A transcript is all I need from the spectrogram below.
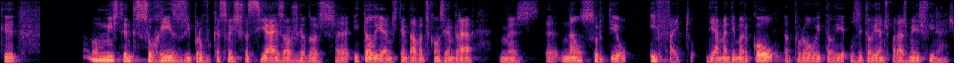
que um misto entre sorrisos e provocações faciais aos jogadores uh, italianos tentava desconcentrar mas uh, não sortiu efeito. Diamante marcou, apurou Itali os italianos para as meias finais.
